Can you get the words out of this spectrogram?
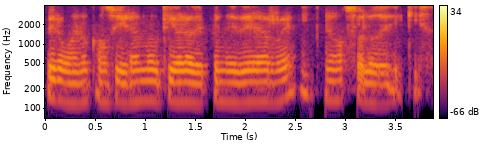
Pero bueno, considerando que ahora depende de R y no solo de X.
